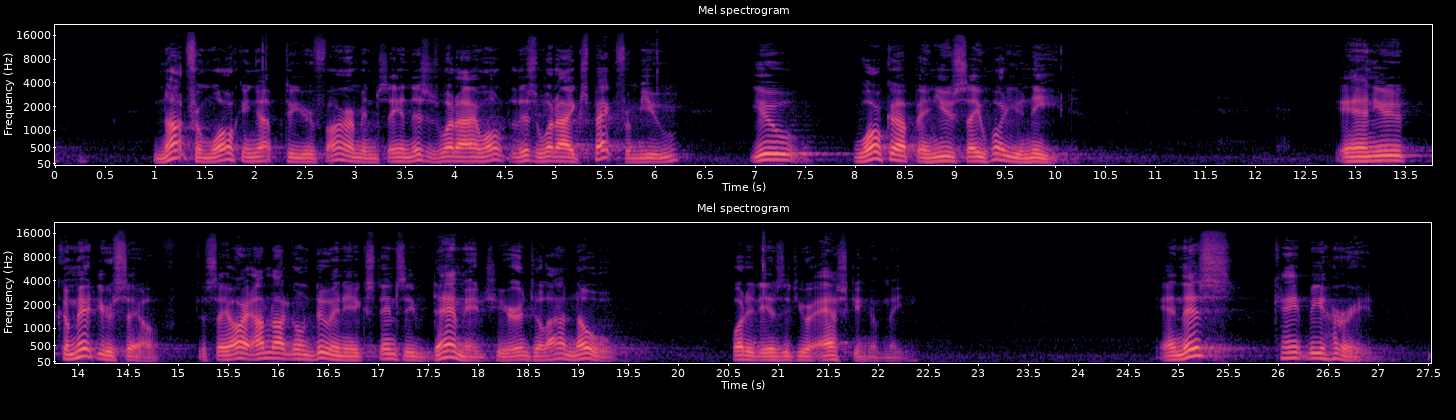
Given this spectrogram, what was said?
not from walking up to your farm and saying, This is what I want, this is what I expect from you. You walk up and you say, What do you need? And you commit yourself to say, All right, I'm not going to do any extensive damage here until I know what it is that you're asking of me. And this can't be hurried.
